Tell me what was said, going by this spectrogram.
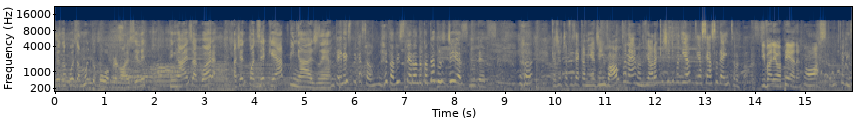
fez uma coisa muito boa para nós. Ele, Pinhais agora, a gente pode dizer que é a Pinhais, né? Não tem nem explicação. Eu estava esperando quantos dias, meu Deus. Que a gente ia fazer a caminhadinha em volta, né? Mas havia hora que a gente podia ter acesso dentro. E valeu a pena? Nossa, estou muito feliz.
